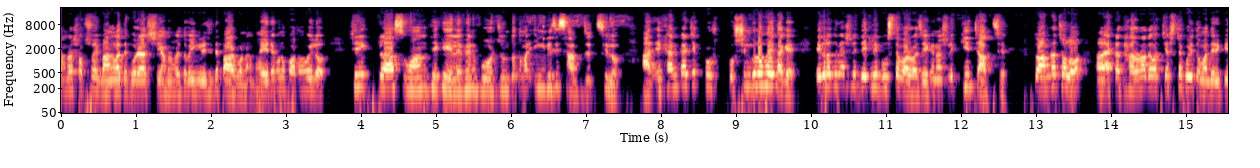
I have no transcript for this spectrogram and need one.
আমরা সবসময় বাংলাতে পড়ে আসছি, আমরা হয়তো ইংরেজিতে পারব না। ভাই, এটা কোনো কথা হইল? সেই ক্লাস ওয়ান থেকে ইলেভেন পর্যন্ত তোমার ইংরেজি সাবজেক্ট ছিল। আর এখানকার যে কোশ্চেনগুলো হয়ে থাকে, এগুলো তুমি আসলে দেখলে বুঝতে পারবা যে এখানে আসলে কি চাচ্ছে। তো আমরা চলো একটা ধারণা দেওয়ার চেষ্টা করি তোমাদেরকে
